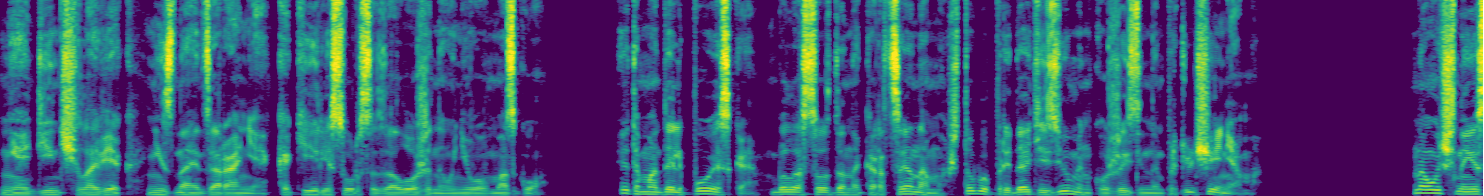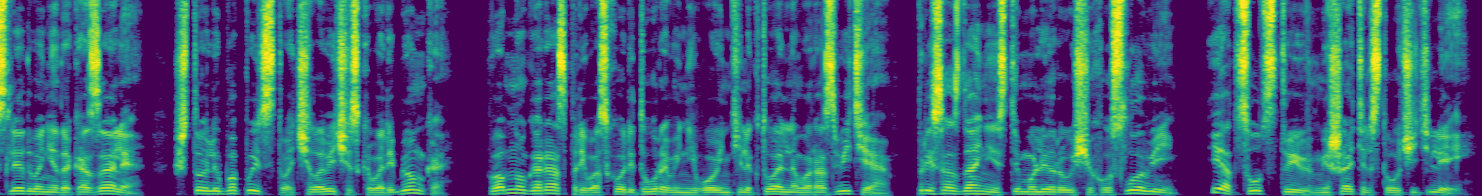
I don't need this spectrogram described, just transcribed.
Ни один человек не знает заранее, какие ресурсы заложены у него в мозгу. Эта модель поиска была создана Карценом, чтобы придать изюминку жизненным приключениям. Научные исследования доказали, что любопытство человеческого ребенка во много раз превосходит уровень его интеллектуального развития при создании стимулирующих условий и отсутствии вмешательства учителей,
